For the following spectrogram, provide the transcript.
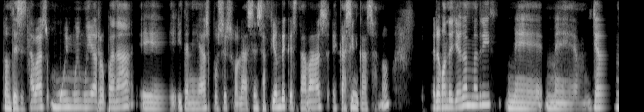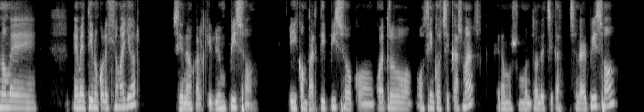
Entonces estabas muy, muy, muy arropada eh, y tenías, pues eso, la sensación de que estabas eh, casi en casa, ¿no? Pero cuando llegué a Madrid, me, me, ya no me, me metí en un colegio mayor, sino que alquilé un piso y compartí piso con cuatro o cinco chicas más, que éramos un montón de chicas en el piso,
